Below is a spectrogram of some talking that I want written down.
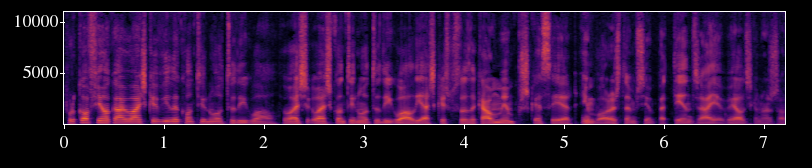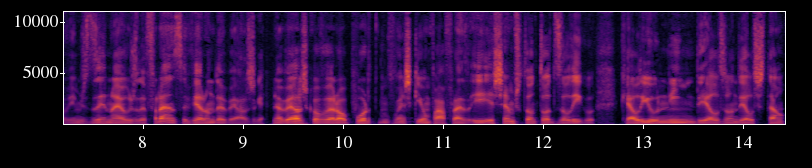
Porque ao fim e ao cabo eu acho que a vida continua tudo igual. Eu acho, eu acho que continua tudo igual e acho que as pessoas acabam mesmo por esquecer. Embora estamos sempre atentos, ai, a Bélgica, nós já ouvimos dizer, não é? Os da França vieram da Bélgica. Na Bélgica houve aeroporto, mas que iam para a França. E achamos que estão todos ali, que é ali o ninho deles, onde eles estão.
